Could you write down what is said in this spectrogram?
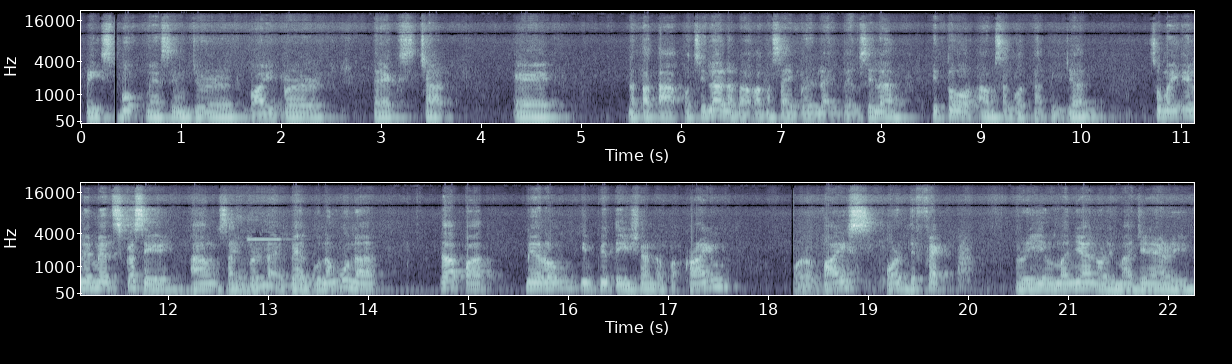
Facebook, Messenger, Viber, text, chat, eh, natatakot sila na baka ma-cyber libel sila. Ito ang sagot natin dyan. So may elements kasi ang cyber libel. Unang-una, dapat merong imputation of a crime or a vice or defect, real man yan or imaginary,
